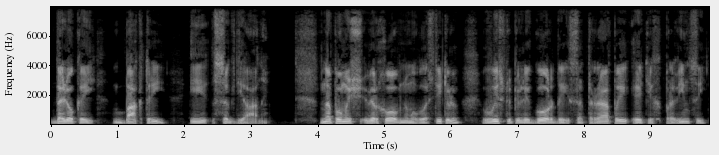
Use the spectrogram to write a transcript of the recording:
далекой Бактрии и Сагдианы. На помощь верховному властителю выступили гордые сатрапы этих провинций,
